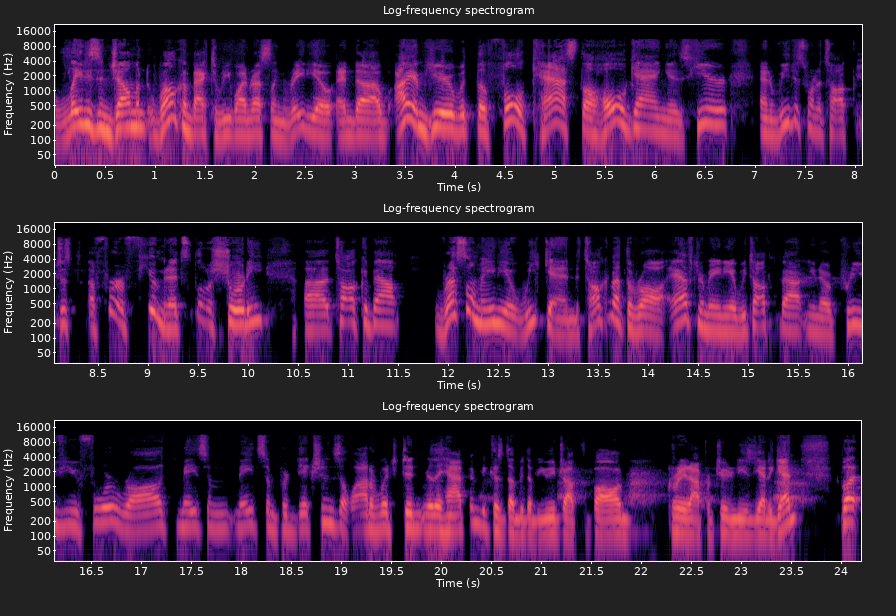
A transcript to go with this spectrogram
Ladies and gentlemen, welcome back to Rewind Wrestling Radio. And uh, I am here with the full cast. The whole gang is here. And we just want to talk just uh, for a few minutes, a little shorty, uh, talk about WrestleMania weekend. Talk about the Raw after Mania. We talked about, you know, preview for Raw, made some made some predictions, a lot of which didn't really happen because WWE dropped the ball and great opportunities yet again. But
